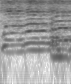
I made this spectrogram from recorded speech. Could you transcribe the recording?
da da da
